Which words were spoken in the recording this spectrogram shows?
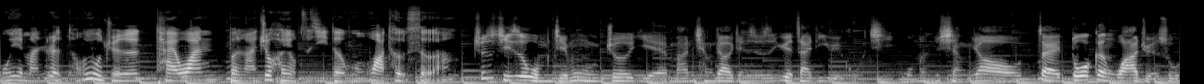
我也蛮认同，因为我觉得台湾本来就很有自己的文化特色啊。就是其实我们节目就也蛮强调一件事，就是越在地越国际。我们想要再多更挖掘出，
